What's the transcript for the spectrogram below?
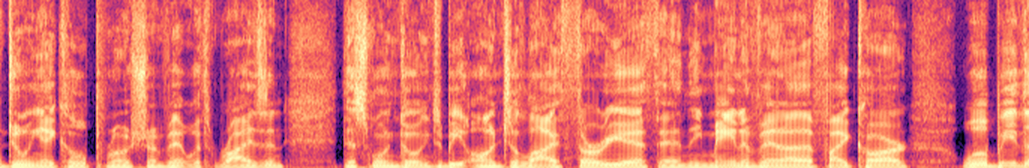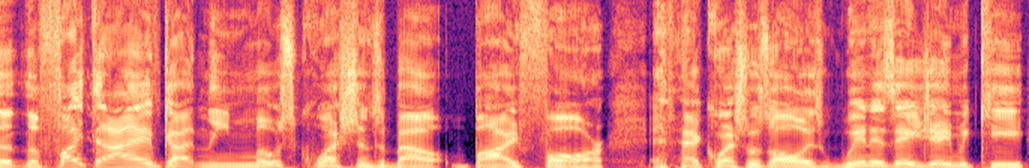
doing a co-promotion event with Rizin. This one going to be on July 30th, and the main event of the fight card will be the the fight that I have gotten the most questions about by far. And that question was always when is AJ McKee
